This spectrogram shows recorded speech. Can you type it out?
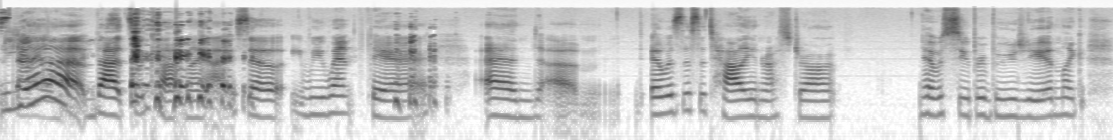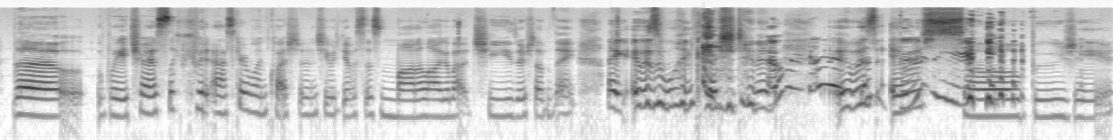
Yeah, that's what caught my eye. So we went there, and um, it was this Italian restaurant. It was super bougie, and like the waitress, like we would ask her one question, and she would give us this monologue about cheese or something. Like it was one question, and Oh my god. it was it was so bougie.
